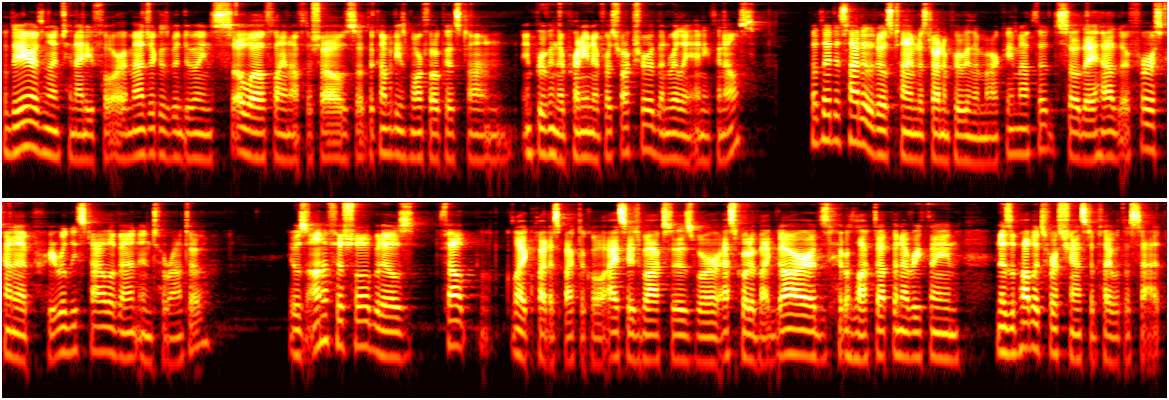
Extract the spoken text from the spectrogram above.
So the year is 1994. Magic has been doing so well flying off the shelves that the company is more focused on improving their printing infrastructure than really anything else. But they decided that it was time to start improving their marketing method, so they had their first kind of pre-release style event in Toronto. It was unofficial, but it was felt like quite a spectacle. Ice Age boxes were escorted by guards, they were locked up and everything, and it was the public's first chance to play with the set.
